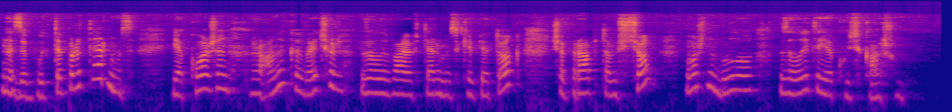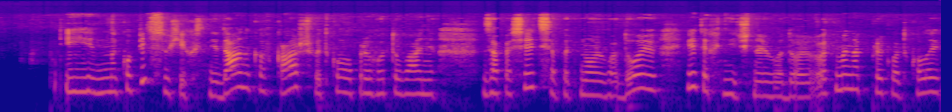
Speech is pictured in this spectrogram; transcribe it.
не забудьте про термос. Я кожен ранок і вечір заливаю в термос кип'яток, щоб раптом що можна було залити якусь кашу. І накопіть сухих сніданків, каш, швидкого приготування, запасіться питною водою і технічною водою. От ми, наприклад, коли,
